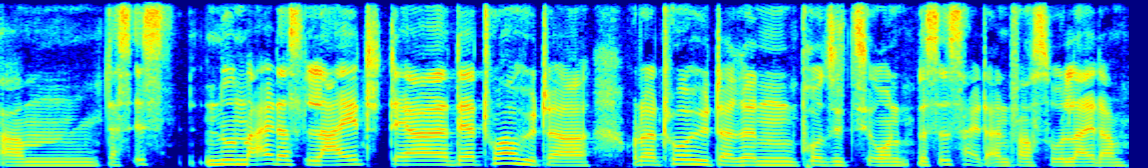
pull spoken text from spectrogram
ähm, das ist nun mal das Leid der, der Torhüter oder Torhüterinnen-Position. Das ist halt einfach so, leider.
